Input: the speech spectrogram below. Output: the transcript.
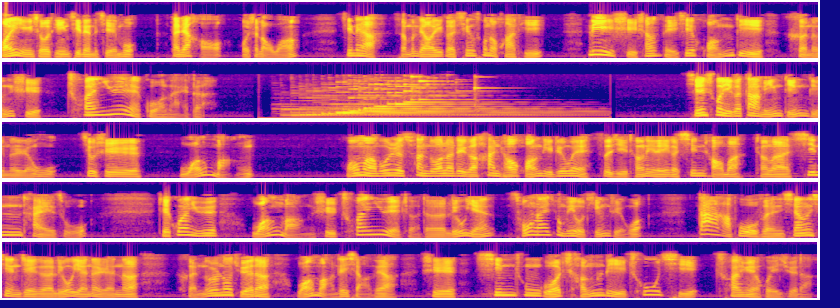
欢迎收听今天的节目。大家好，我是老王。今天啊，咱们聊一个轻松的话题：历史上哪些皇帝可能是穿越过来的？先说一个大名鼎鼎的人物，就是王莽。王莽不是篡夺了这个汉朝皇帝之位，自己成立了一个新朝嘛，成了新太祖。这关于王莽是穿越者的流言，从来就没有停止过。大部分相信这个流言的人呢，很多人都觉得王莽这小子呀是新中国成立初期穿越回去的。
